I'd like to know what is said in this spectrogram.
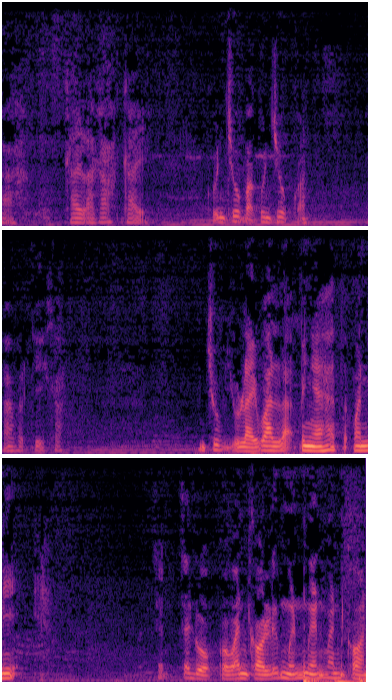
ค่ะ ใครล่ะคะ ใคร คุณชุบอะคุณชุบก่อนอ่าสวัสดีค่ะ คุณชุบอยู่หลายวันละ เป็นไงฮะ วันนี้สะสะดวกกว่าวันก่อนหรือเหมือนเหมือนวันก่อน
